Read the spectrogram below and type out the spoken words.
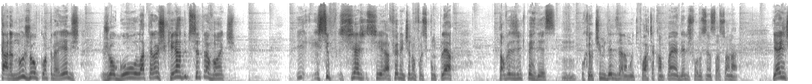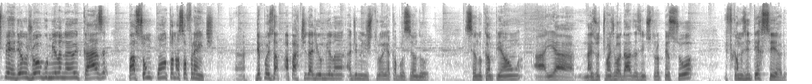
cara, no jogo contra eles, jogou o lateral esquerdo de centroavante. E, e se, se, a, se a Fiorentina fosse completo, talvez a gente perdesse. Uhum. Porque o time deles era muito forte, a campanha deles foram sensacionais. E aí a gente perdeu o jogo, o Milan ganhou em casa, passou um ponto à nossa frente. Tá. Depois, a, a partir dali, o Milan administrou e acabou sendo, sendo campeão. Aí, a- nas últimas rodadas, a gente tropeçou e ficamos em terceiro.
